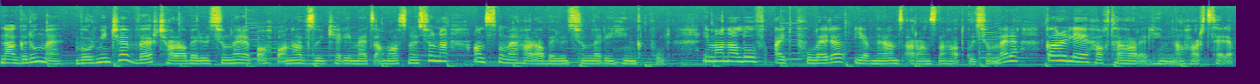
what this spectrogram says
Նա գրում է, որ մինչև վերջ հարաբերությունները պահպանած զույգերի մեծամասնությունը անցնում է հարաբերությունների 5 փուլ։ Իմանալով այդ փուլերը եւ նրանց առանձնահատկությունները, կարելի է հաղթահարել հիմնահարցերը։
